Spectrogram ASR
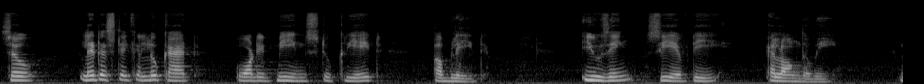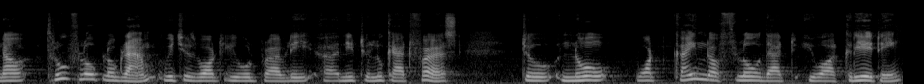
So, let us take a look at what it means to create a blade using CFD along the way. Now, through flow program which is what you would probably uh, need to look at first to know what kind of flow that you are creating.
